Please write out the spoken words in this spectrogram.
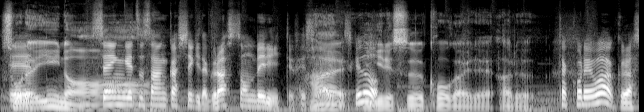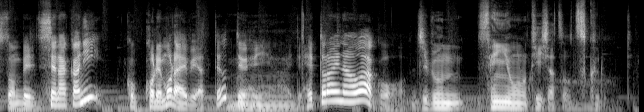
それえーいいなあ。先月参加してきたグラストンベリーっていうフェスがあるんですけど、はい、イギリス郊外である。だこれはグラストンベリー背中にここれもライブやってよっていうふうに書いてヘッドライナーはこう自分専用の T シャツを作るっていう。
